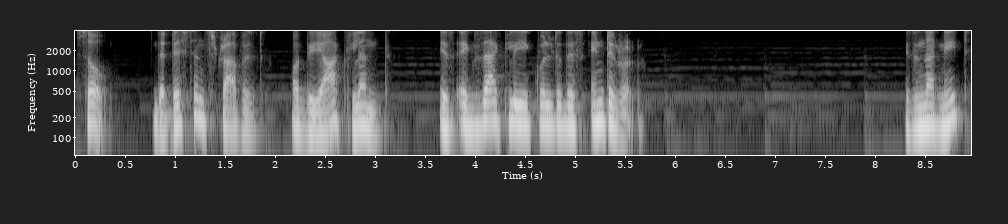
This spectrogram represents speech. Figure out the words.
So, the distance traveled or the arc length is exactly equal to this integral. Isn't that neat?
